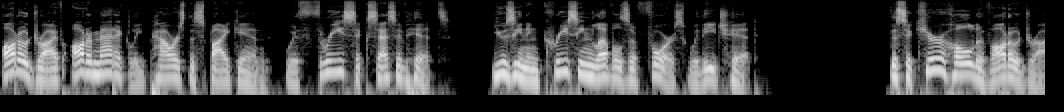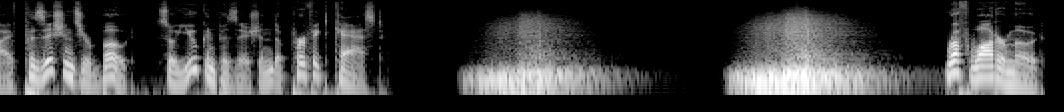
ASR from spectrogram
auto drive automatically powers the spike in with three successive hits, using increasing levels of force with each hit. The secure hold of auto drive positions your boat so you can position the perfect cast. Rough Water Mode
